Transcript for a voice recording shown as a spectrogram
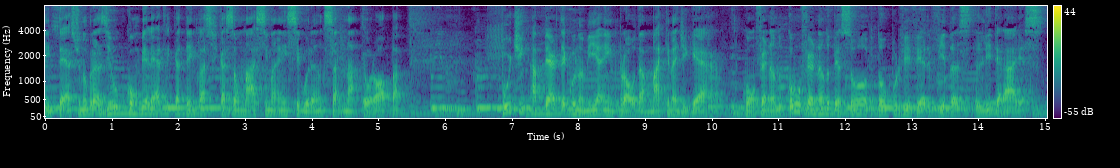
Em teste no Brasil, Kombi elétrica tem classificação máxima em segurança na Europa. Putin aperta a economia em prol da máquina de guerra. Com Fernando, como Fernando Pessoa optou por viver vidas literárias.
